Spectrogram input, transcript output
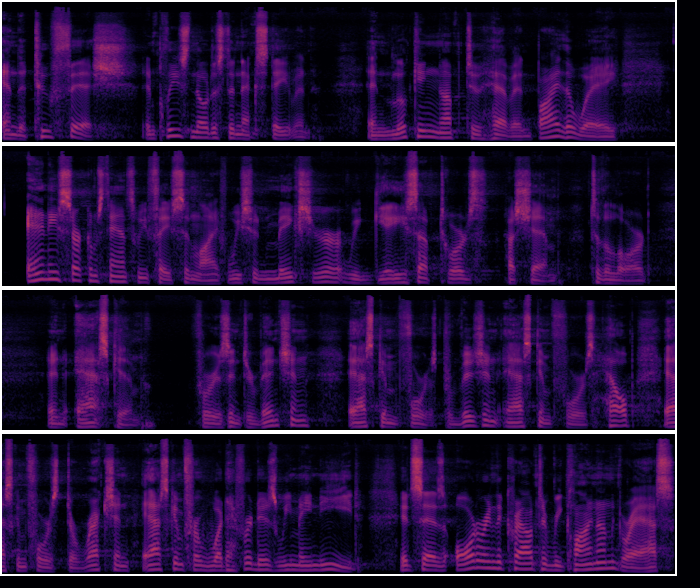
and the two fish. And please notice the next statement. And looking up to heaven, by the way, any circumstance we face in life, we should make sure we gaze up towards Hashem, to the Lord, and ask Him for His intervention Ask Him for His provision. Ask Him for His help. Ask Him for His direction. Ask Him for whatever it is we may need. It says, ordering the crowd to recline on grass,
